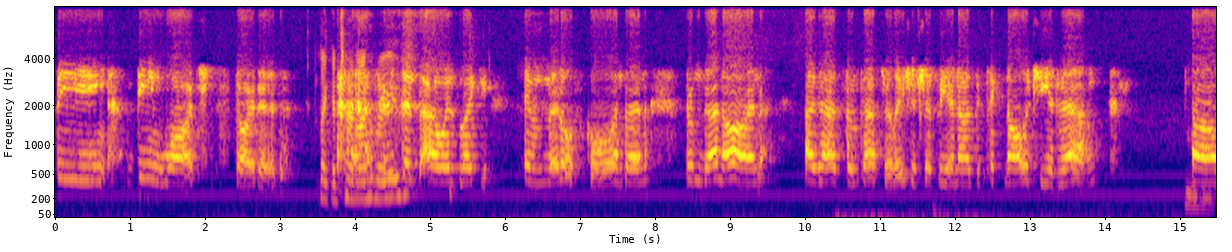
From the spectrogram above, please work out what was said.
being being watched started like a turn on for you since I was like in middle school, and then from then on, I've had some past relationship, you know, as the technology advanced. Mm-hmm. Um,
